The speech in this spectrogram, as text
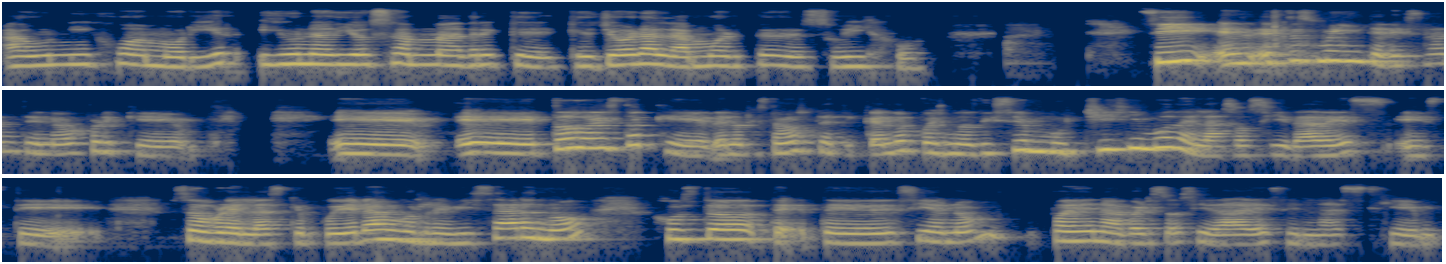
a un hijo a morir y una diosa madre que, que llora la muerte de su hijo. Sí, esto es muy interesante, ¿no? Porque eh, eh, todo esto que de lo que estamos platicando, pues nos dice muchísimo de las sociedades este, sobre las que pudiéramos revisar, ¿no? Justo te, te decía, ¿no? Pueden haber sociedades en las que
